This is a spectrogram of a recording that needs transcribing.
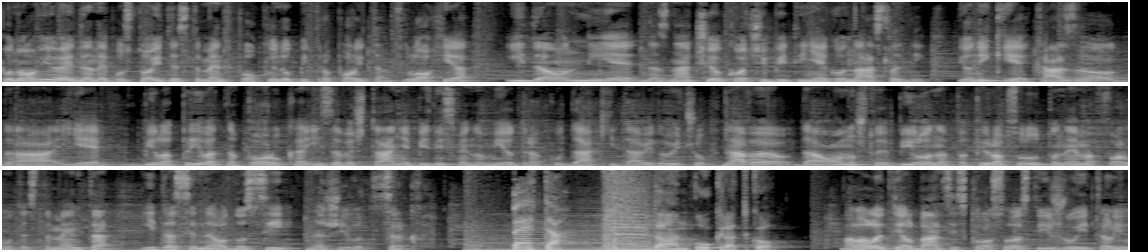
ponovio je da ne postoji testament pokojnog mitropolita Amfilohija i da on nije naznačio ko će biti njegov naslednik. Jonikije je kazao da je bila privatna poruka i zaveštanje biznismenu Miodraku Daki Davidoviću, naveo da ono što je bilo na papiru apsolutno nema formu testamenta i da se ne odnosi na život crkve. Beta Dan ukratko. Maloletni Albanci iz Kosova stižu u Italiju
